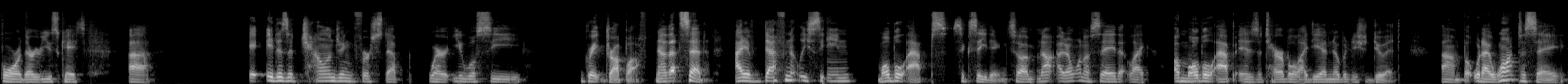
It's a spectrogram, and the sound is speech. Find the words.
for their use case uh, it, it is a challenging first step where you will see great drop off now that said i have definitely seen mobile apps succeeding. So i'm not i don't want to say that like a mobile app is a terrible idea nobody should do it. Um, but what i want to say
